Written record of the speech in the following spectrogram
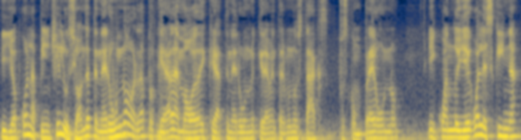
Y yo con la pinche ilusión de tener uno, ¿verdad? Porque era la moda y quería tener uno y quería aventarme unos tags. Pues compré uno. Y cuando llego a la esquina,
